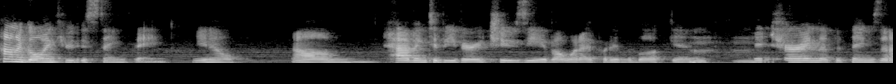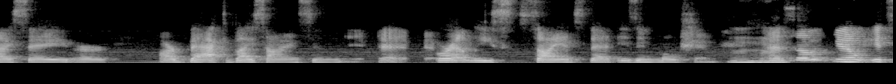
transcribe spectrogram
kind of going through the same thing, you know, um, having to be very choosy about what I put in the book and, mm. mm-hmm. ensuring that the things that I say are are backed by science and uh, or at least science that is in motion. Mm-hmm. And so, you know, it's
